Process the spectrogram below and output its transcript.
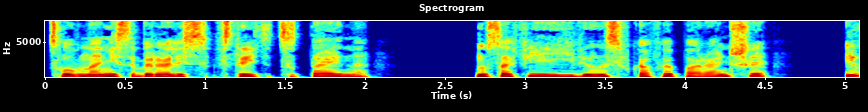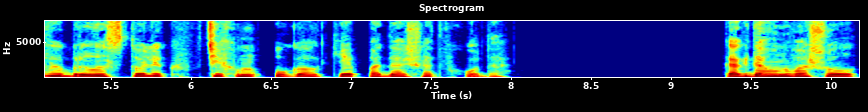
словно они собирались встретиться тайно, но София явилась в кафе пораньше — и выбрала столик в тихом уголке подальше от входа. Когда он вошел,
